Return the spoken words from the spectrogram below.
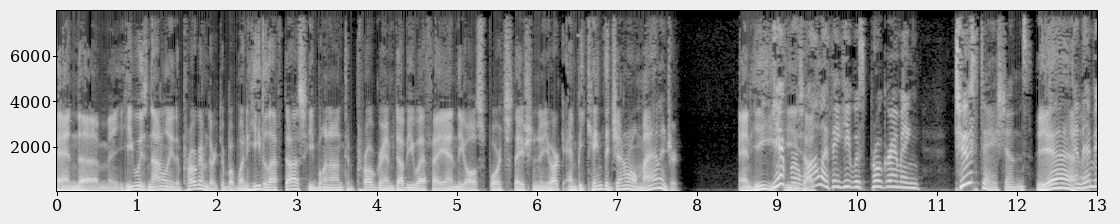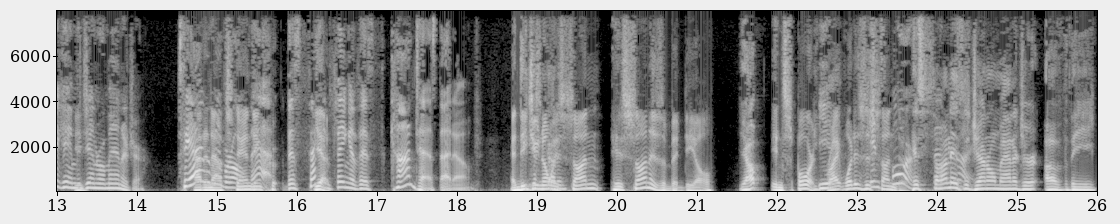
And um, he was not only the program director, but when he left us, he went on to program WFAN, the all sports station in New York, and became the general manager. And he, Yeah, for a- while I think he was programming two stations. Yeah. And then became the general manager. See, I Had an remember all that. cr- The second Yes. thing of this contest, I don't. And did you know his in- son? His son is a big deal Yep. in sports, Yeah. right? What does his In son sports. His son That's is the general manager of the.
